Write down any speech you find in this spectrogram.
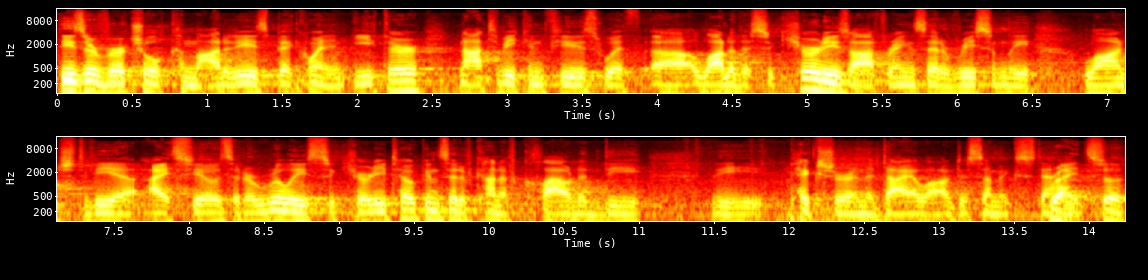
these are virtual commodities, Bitcoin and Ether, not to be confused with uh, a lot of the securities offerings that have recently launched via ICOs that are really security tokens that have kind of clouded the, the picture and the dialogue to some extent. Right. So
